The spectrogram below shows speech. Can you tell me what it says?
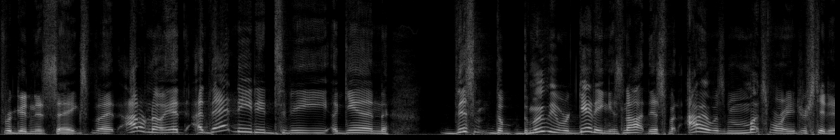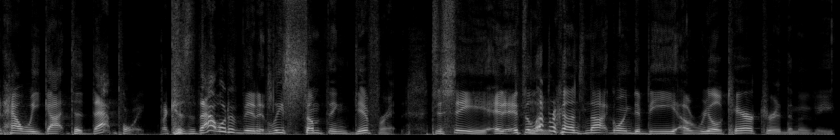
for goodness sakes. But I don't know. It uh, that needed to be again. This the the movie we're getting is not this, but I was much more interested in how we got to that point because that would have been at least something different to see. And if the hmm. leprechaun's not going to be a real character in the movie,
